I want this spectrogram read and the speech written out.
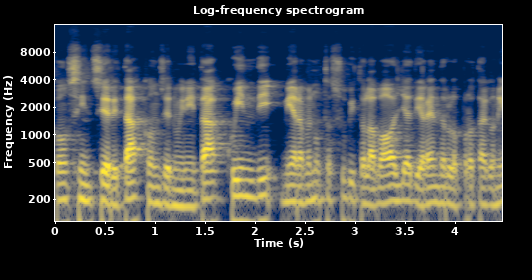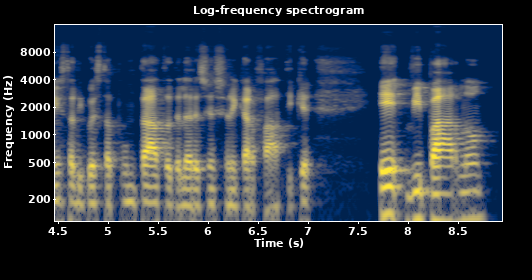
con sincerità, con genuinità, quindi mi era venuta subito la voglia di renderlo protagonista di questa puntata delle recensioni carfatiche e vi parlo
